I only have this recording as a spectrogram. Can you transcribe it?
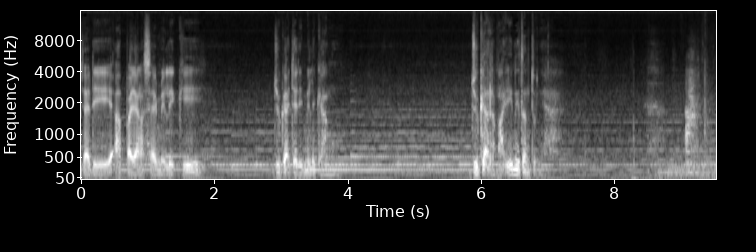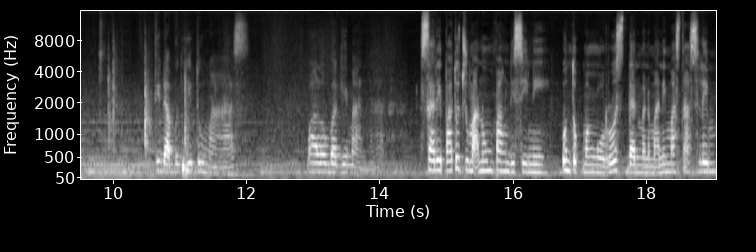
Jadi apa yang saya miliki juga jadi milik kamu. Juga rumah ini tentunya. Tidak begitu, Mas. Walau bagaimana, Saripah tuh cuma numpang di sini untuk mengurus dan menemani Mas Taslim.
